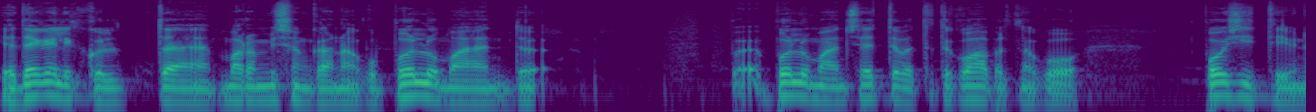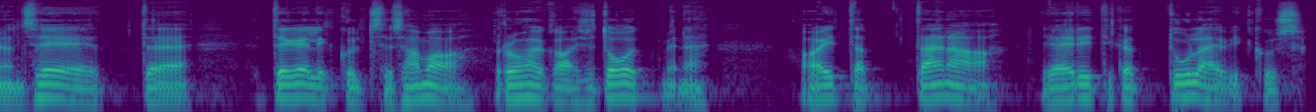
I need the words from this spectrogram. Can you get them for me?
ja tegelikult eh, ma arvan, mis on ka nagu põllumajand-, põllumajandusettevõtete koha pealt nagu positiivne, on see, et tegelikult seesama rohegaasi tootmine aitab täna ja eriti ka tulevikus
